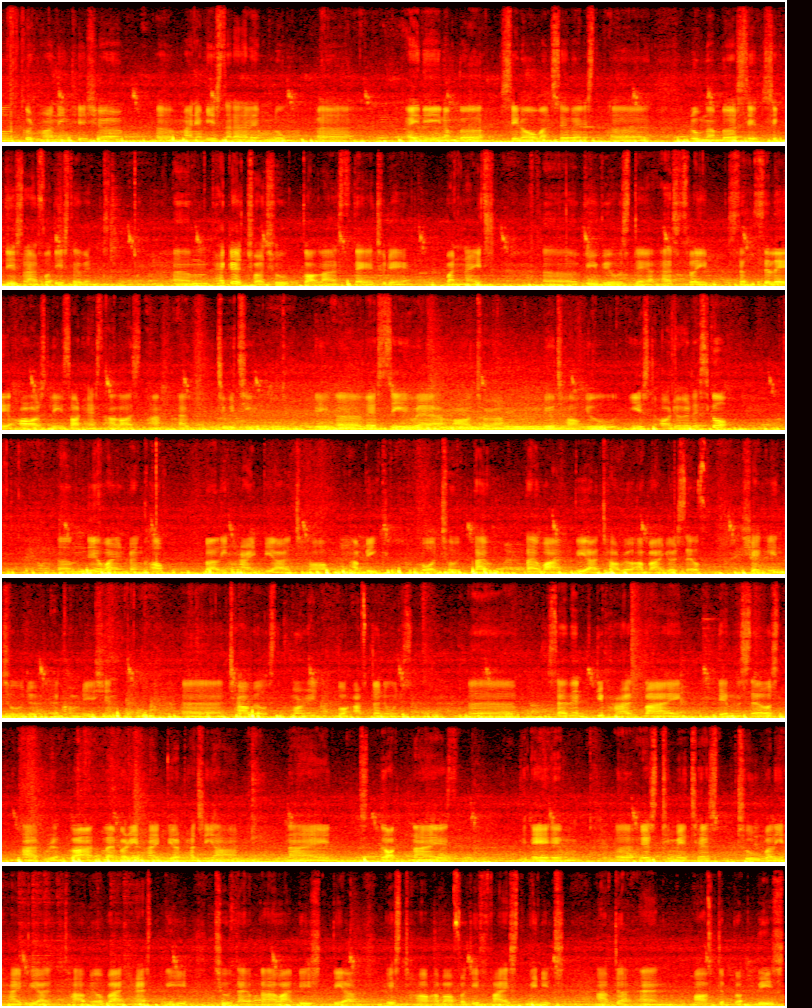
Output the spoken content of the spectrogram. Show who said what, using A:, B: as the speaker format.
A: Good morning, teacher. Uh, my name is Nadana Lemdung. Uh, ID number 017, uh, room number 60 47. Um, package tour to Scotland stay today, one night. Uh, we will stay at Slave, Slay or resort has a lot of activity. Uh, let's see where our tour will talk you east order. Let's go. Um, day one in Bangkok, Bali High via talk a big go to Tai- Taiwan via travel about yourself. Check into the accommodation. Uh, travels morning or afternoons. Uh, silent depart by themselves at Library High via Pattaya 9.9 a.m. Uh, estimated to Bali High via travel by has to Taiwan Beach via which talk about 45 minutes after and off the beach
